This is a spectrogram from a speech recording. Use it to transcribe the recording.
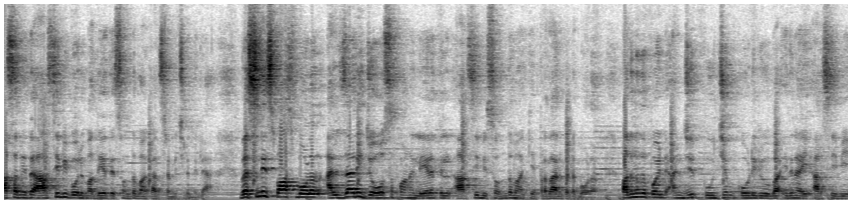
ആ സമയത്ത് ആർ സി ബി പോലും അദ്ദേഹത്തെ സ്വന്തമാക്കാൻ ശ്രമിച്ചിരുന്നില്ല. West Indies fast bowler Alzarri ജോസഫാണ് ലേലത്തിൽ ആർ സി ബി സ്വന്തമാക്കിയ പ്രധാനപ്പെട്ട ബോളർ. പതിനൊന്ന് പോയിന്റ് അഞ്ച് പൂജ്യം കോടി രൂപ ഇതിനായി ആർ സി ബി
